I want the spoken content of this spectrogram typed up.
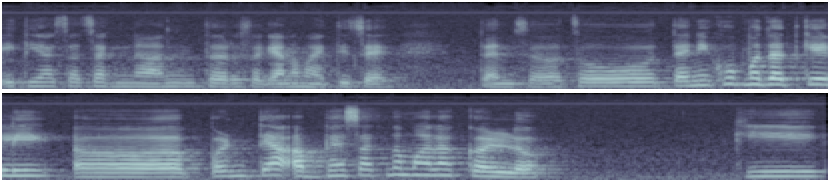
इतिहासाचं इतिहासाचा ज्ञान तर सगळ्यांना माहितीच आहे. त्यांचं तो त्यांनी खूप मदत केली. पण त्या अभ्यासातनं मला कळलं की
